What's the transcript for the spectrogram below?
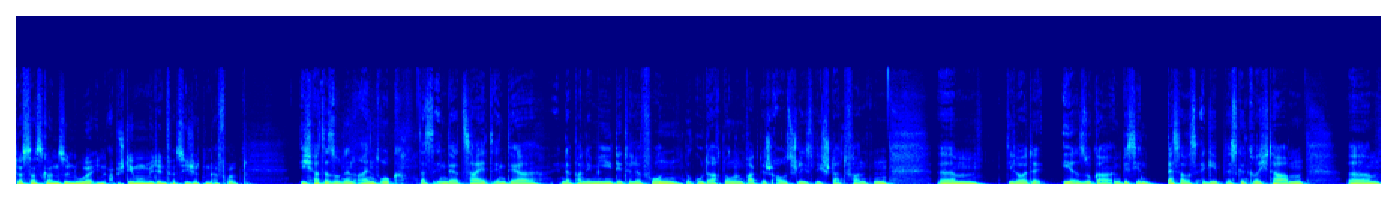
dass das Ganze nur in Abstimmung mit den Versicherten erfolgt. Ich hatte so den Eindruck, dass in der Zeit, in der in der Pandemie die Telefonbegutachtungen praktisch ausschließlich stattfanden, ähm, die Leute eher sogar ein bisschen besseres Ergebnis gekriegt haben, ähm,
